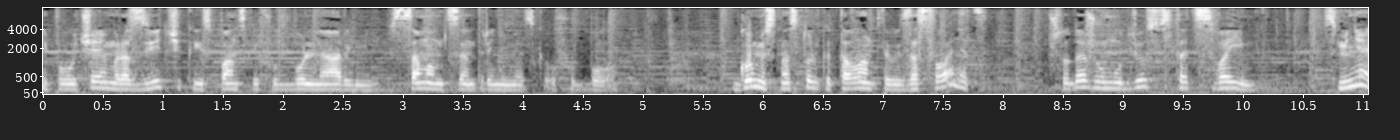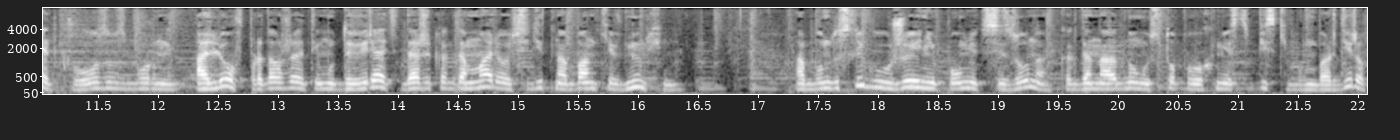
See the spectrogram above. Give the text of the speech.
и получаем разведчика испанской футбольной армии в самом центре немецкого футбола. Гомес настолько талантливый засланец, что даже умудрился стать своим. Сменяет Клозу в сборной, а Лев продолжает ему доверять, даже когда Марио сидит на банке в Мюнхене. А Бундеслигу уже и не помнит сезона, когда на одном из топовых мест в списке бомбардиров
